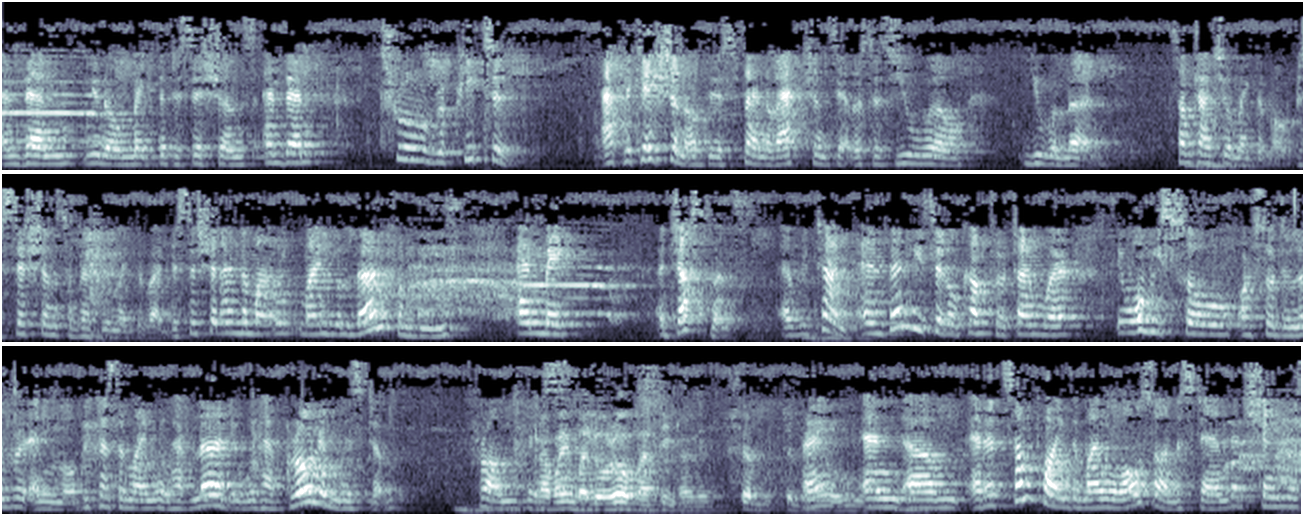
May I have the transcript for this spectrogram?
and then, you know, make the decisions. And then through repeated application of this plan of actions, yeah, says you will, you will learn. Sometimes you'll make the wrong decision, sometimes you'll make the right decision, and the mind, will learn from these and make adjustments every time. And then he said it'll come to a time where it won't be so or so deliberate anymore because the mind will have learned, it will have grown in wisdom from this. Right? And, um, and at some point the mind will also understand that shame is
